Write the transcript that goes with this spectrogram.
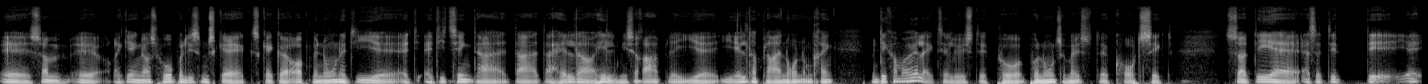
øh, som øh, regeringen også håber ligesom skal, skal gøre op med nogle af de, øh, af de, af de ting, der, der, der halter og helt miserable i, øh, i ældreplejen rundt omkring. Men det kommer jo heller ikke til at løse det på, på nogen som helst øh, kort sigt. Så det er, altså det, det, jeg,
